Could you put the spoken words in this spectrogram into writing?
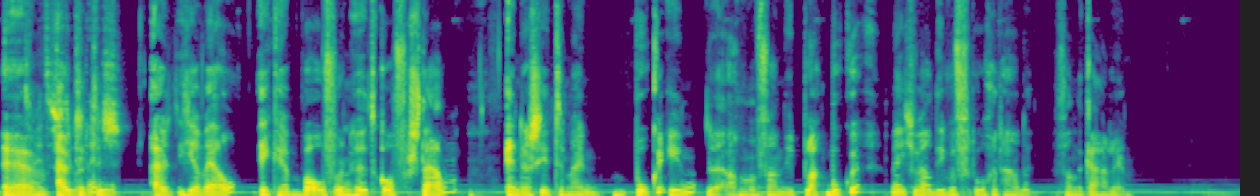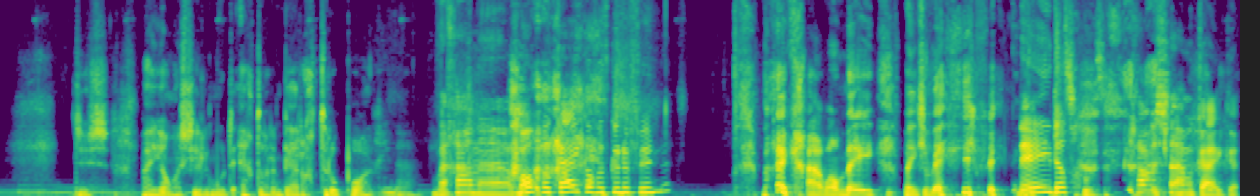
Ehm, uit stewardess? Uit, jawel, ik heb boven een hutkoffer staan. En daar zitten mijn boeken in. Allemaal van die plakboeken, weet je wel, die we vroeger hadden van de KLM. Dus, maar jongens, jullie moeten echt door een berg troep hoor. We gaan, eh, mogen we kijken of we het kunnen vinden? Maar ik ga wel mee, want je weet, je weet Nee, dat is goed. Gaan we samen kijken.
